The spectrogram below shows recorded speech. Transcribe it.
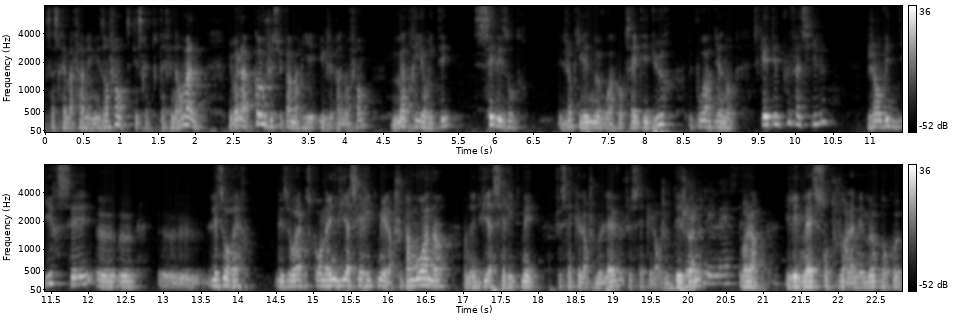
ça serait ma femme et mes enfants, ce qui serait tout à fait normal. Mais voilà, comme je suis pas marié et que j'ai pas d'enfant, ma priorité, c'est les autres. Et les gens qui viennent me voir. Donc ça a été dur de pouvoir dire non. Ce qui a été le plus facile, j'ai envie de dire, c'est euh, les horaires. Les horaires, parce qu'on a une vie assez rythmée. Alors je suis pas moine, hein, on a une vie assez rythmée je sais à quelle heure je me lève, je sais à quelle heure je déjeune. voilà. Et les messes sont toujours à la même heure, donc euh,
